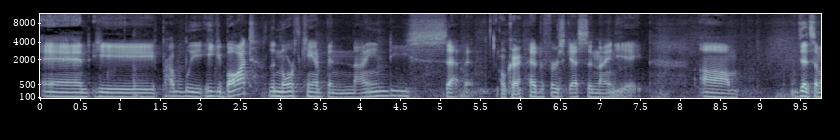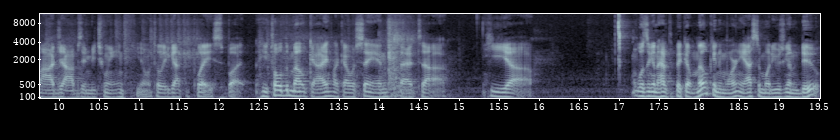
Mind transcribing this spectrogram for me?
And he probably he bought the North Camp in '97. Okay, Had the first guests in '98. Um, did some odd jobs in between, you know, until he got the place. But he told the milk guy, like I was saying, that uh, he uh, wasn't gonna have to pick up milk anymore. And he asked him what he was gonna do.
